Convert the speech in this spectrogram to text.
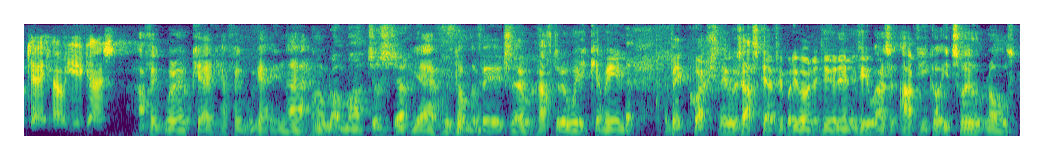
okay. How are you guys? I think we're okay. I think we're getting there. I haven't gone mad just yet. Yeah, we've done the verge though. After a week, I mean, a big question I always ask everybody when I do an interview: has, Have you got your toilet rolls?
